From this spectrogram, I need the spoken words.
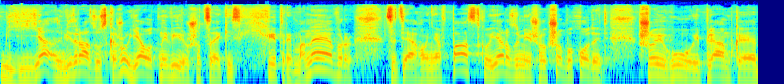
я відразу скажу, я от не вірю, що це якийсь хитрий маневр, затягування в пастку. Я розумію, що якщо виходить Шойгу і плямки,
